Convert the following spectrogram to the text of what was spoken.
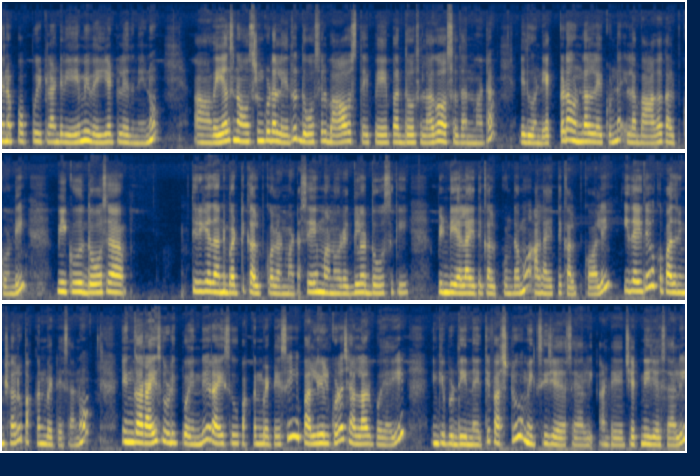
మినపప్పు ఇట్లాంటివి ఏమీ వేయట్లేదు నేను. వేయాల్సిన అవసరం కూడా లేదు. దోశలు బాగా వస్తాయి. పేపర్ దోశలాగా వస్తుంది అనమాట ఇదిగోండి ఎక్కడ ఉండాలి లేకుండా ఇలా బాగా కలుపుకోండి. మీకు దోశ తిరిగేదాన్ని బట్టి కలుపుకోవాలన్నమాట. సేమ్ మనం రెగ్యులర్ దోశకి పిండి ఎలా అయితే కలుపుకుంటామో అలా అయితే కలుపుకోవాలి. ఇదైతే ఒక పది నిమిషాలు పక్కన పెట్టేశాను. ఇంకా రైస్ ఉడికిపోయింది. రైస్ పక్కన పెట్టేసి పల్లీలు కూడా చల్లారిపోయాయి. ఇంక ఇప్పుడు దీన్ని అయితే ఫస్ట్ మిక్సీ చేసేయాలి. అంటే చట్నీ చేసేయాలి.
